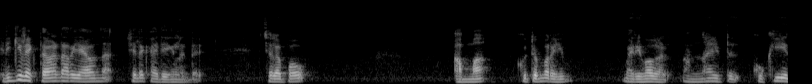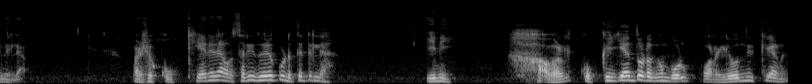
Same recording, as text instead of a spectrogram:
എനിക്ക് വ്യക്തമായിട്ട് അറിയാവുന്ന ചില കാര്യങ്ങളുണ്ട്. ചിലപ്പോൾ അമ്മ കുറ്റം പറയും മരുമകൾ നന്നായിട്ട് കുക്ക് ചെയ്യുന്നില്ല. പക്ഷെ കുക്ക് ചെയ്യാനൊരു അവസരം ഇതുവരെ കൊടുത്തിട്ടില്ല. ഇനി അവൾ കുക്ക് ചെയ്യാൻ തുടങ്ങുമ്പോൾ നിൽക്കുകയാണ്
